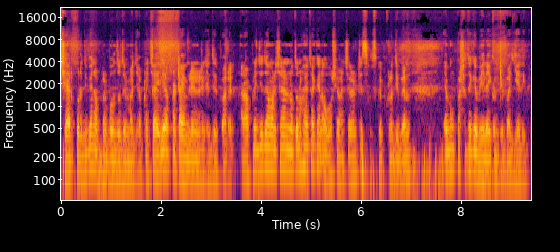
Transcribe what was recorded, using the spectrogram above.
শেয়ার করে দিবেন আপনার বন্ধুদের মাঝে। আপনি চাইলে আপনার টাইম লাইনে রেখে দিতে পারেন। আর আপনি যদি আমার চ্যানেল নতুন হয়ে থাকেন, অবশ্যই আমার চ্যানেলটি সাবস্ক্রাইব করে দিবেন এবং পাশে থেকে বেল আইকনটি বাজিয়ে দিবেন।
